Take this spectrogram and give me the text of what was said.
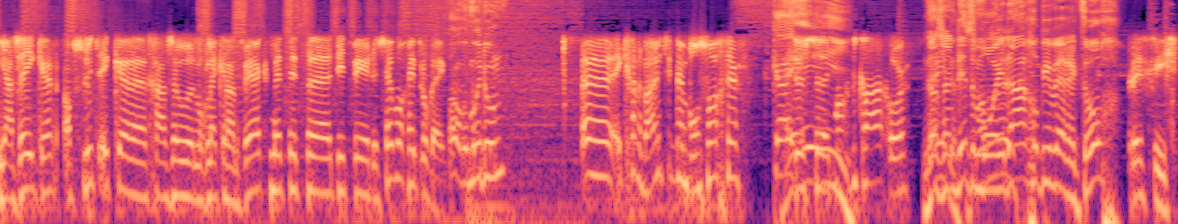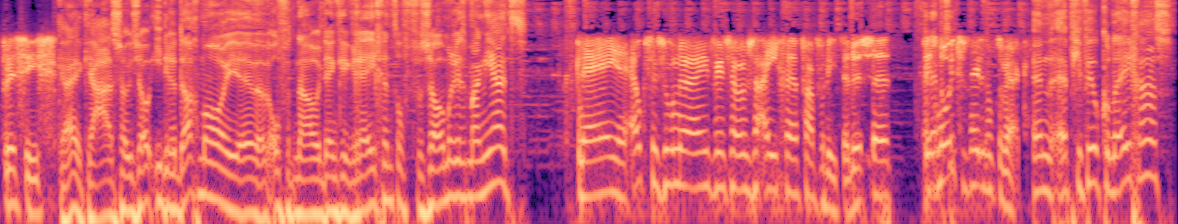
Jazeker, absoluut. Ik eh, ga zo nog lekker aan het werk met dit, eh, dit weer, dus helemaal geen probleem. Oh, wat moet je doen? Eh, ik ga naar buiten, ik ben boswachter. Kijk. Dus eh, ik mag niet klagen hoor. Dan zijn dat dit wel mooie dagen op je werk, toch? Precies, precies. Kijk, ja, sowieso iedere dag mooi. Eh, of het nou, denk ik, regent of zomer is, maakt niet uit. Nee, elk seizoen eh, heeft weer zo zijn eigen favorieten. Dus eh, het is nooit je- vervelend om te werken. En heb je veel collega's?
